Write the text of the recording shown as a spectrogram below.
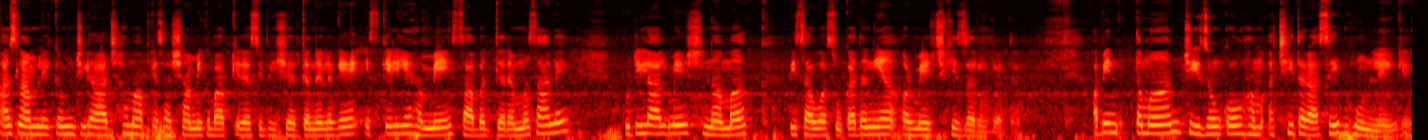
अस्सलाम वालेकुम जी, आज हम आपके साथ शामी कबाब की रेसिपी शेयर करने लगे हैं। इसके लिए हमें साबत गरम मसाले, कुटी लाल मिर्च, नमक, पिसा हुआ सूखा धनिया और मिर्च की ज़रूरत है। अब इन तमाम चीज़ों को हम अच्छी तरह से भून लेंगे।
